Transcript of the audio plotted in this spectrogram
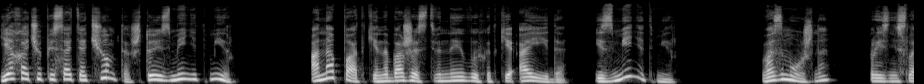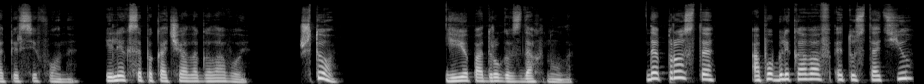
Я хочу писать о чем-то, что изменит мир. А нападки на божественные выходки Аида изменят мир? Возможно, произнесла Персефона, и Лекса покачала головой. Что? Ее подруга вздохнула. Да просто Опубликовав эту статью,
